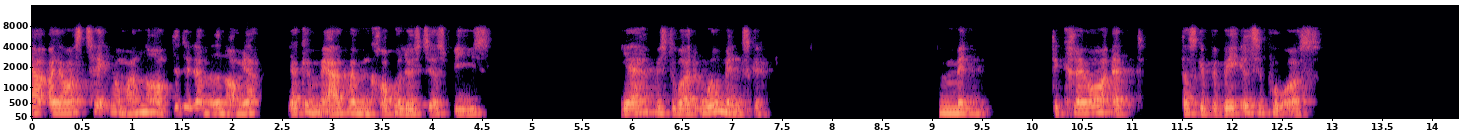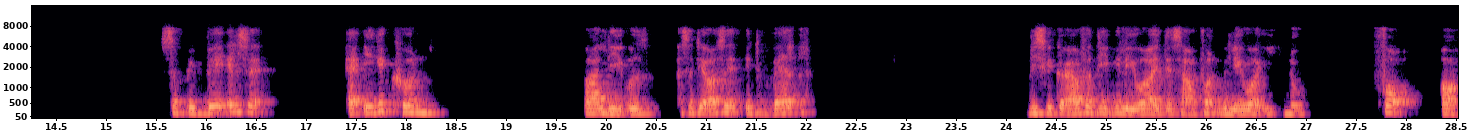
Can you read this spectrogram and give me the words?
jeg, og jeg har også talt med mange om det, det der med, om jeg, jeg kan mærke, hvad min krop har lyst til at spise. Ja, hvis du var et urmenneske. Men det kræver, at der skal bevægelse på os. Så bevægelse er ikke kun bare livet. Altså det er også et valg, vi skal gøre, fordi vi lever i det samfund, vi lever i nu, for at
